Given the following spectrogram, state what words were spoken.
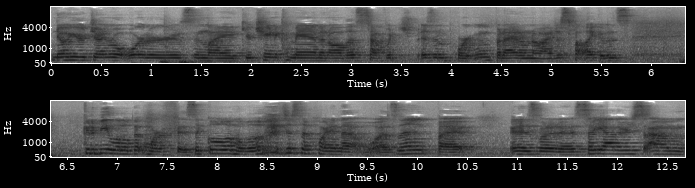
know your general orders and like your chain of command and all this stuff which is important but i don't know i just felt like it was gonna be a little bit more physical i'm a little bit disappointed that it wasn't but it is what it is so yeah there's um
